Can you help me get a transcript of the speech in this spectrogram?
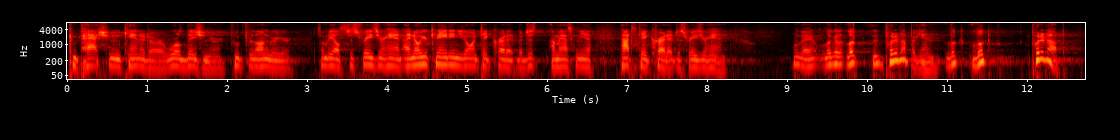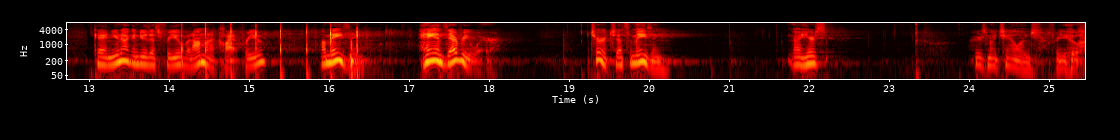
Compassion Canada or World Vision or Food for the Hungry or somebody else, just raise your hand. I know you're Canadian, you don't want to take credit, but just I'm asking you not to take credit, just raise your hand. Okay, look at it, look, put it up again. Look, look, put it up. Okay, and you're not going to do this for you, but I'm going to clap for you. Amazing. Hands everywhere. Church, that's amazing. Now here's here's my challenge for you.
